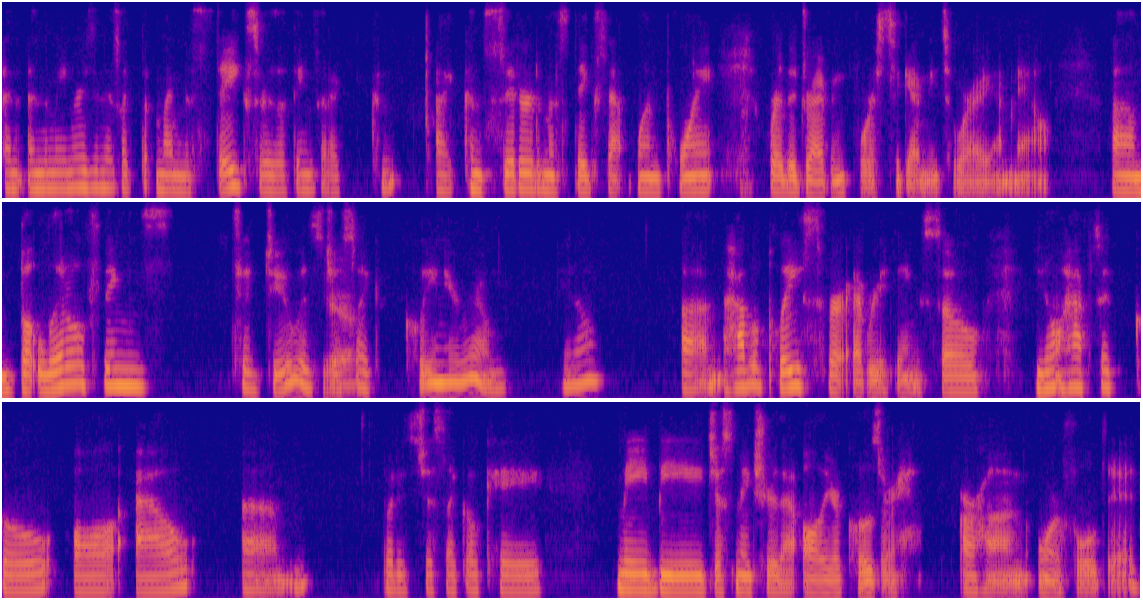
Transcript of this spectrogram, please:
and and the main reason is like that my mistakes or the things that I con- I considered mistakes at one point were the driving force to get me to where I am now. Um, but little things to do is Yeah. just like clean your room, you know, um, have a place for everything. So you don't have to go all out. Um, but it's just like okay, maybe just make sure that all your clothes are are hung or folded.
